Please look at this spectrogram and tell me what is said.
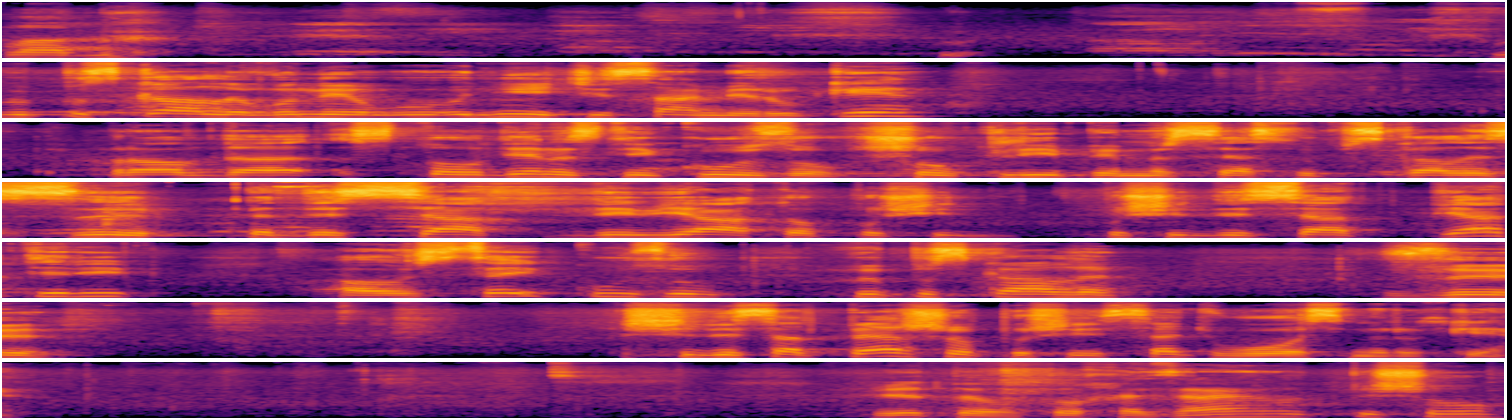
Ладно. Випускали вони в одні ті самі руки. Правда, 111 кузов, що в кліпі Mercedes випускали з 59 по по 65 рік, а ось цей кузов випускали з 61 по 68 роки. Видите, ото хазяїн от пішов.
